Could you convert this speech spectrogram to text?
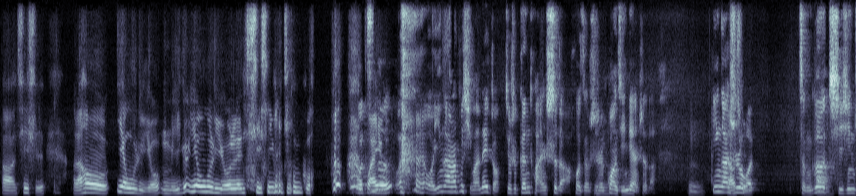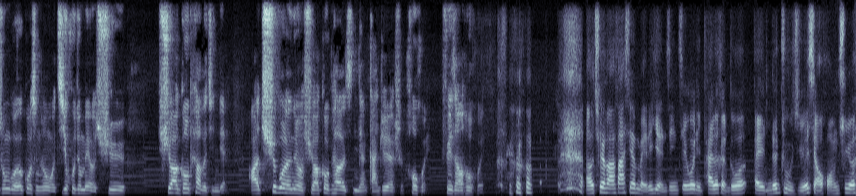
啊，七十。然后厌恶旅游，嗯，一个厌恶旅游人骑行的中国。我 团游，我 我应该还是不喜欢那种，就是跟团式的，或者是嗯逛景点似的。嗯，应该是是我整个啊骑行中国的过程中，我几乎就没有去需要购票的景点，而去过了那种需要购票的景点，感觉也是后悔，非常后悔。然后缺乏发现美的眼睛，结果你拍了很多，哎，你的主角小黄车，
